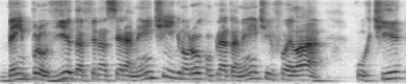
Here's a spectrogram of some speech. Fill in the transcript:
bem provida financeiramente, ignorou completamente e foi lá curtir.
